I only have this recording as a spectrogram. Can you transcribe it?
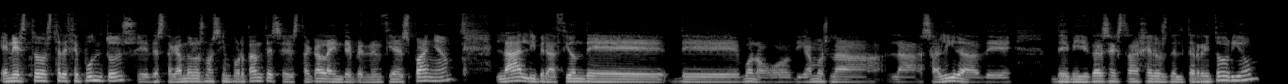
En estos 13 puntos, eh, destacando los más importantes, se destaca la independencia de España, la liberación de, bueno, digamos la, la salida de, de militares extranjeros del territorio,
